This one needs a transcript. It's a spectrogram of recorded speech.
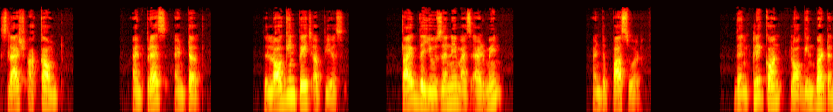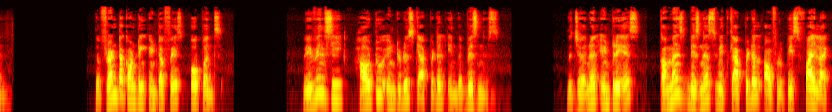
slash account and press enter. The login page appears. Type the username as admin and the password. Then click on login button. The FrontAccounting interface opens. We will see how to introduce capital in the business. The journal entry is commence business with capital of rupees 5 lakh.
